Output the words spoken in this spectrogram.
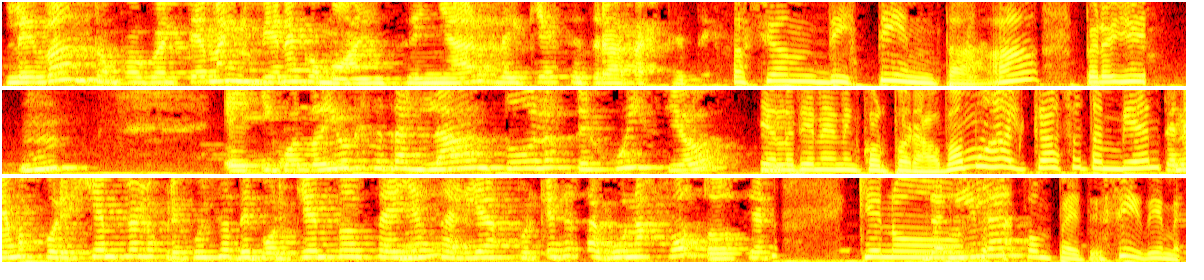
levanta un poco el tema y nos viene como a enseñar de qué se trata este tema. Fundación distinta, ¿ah? Pero yo... Eh, y cuando digo que se trasladan todos los prejuicios... Ya lo tienen incorporado. Vamos al caso también... Tenemos, por ejemplo, los prejuicios de por qué entonces ella salía, por qué se sacó una foto, ¿cierto? Que no Danila, compete. Sí, dime.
